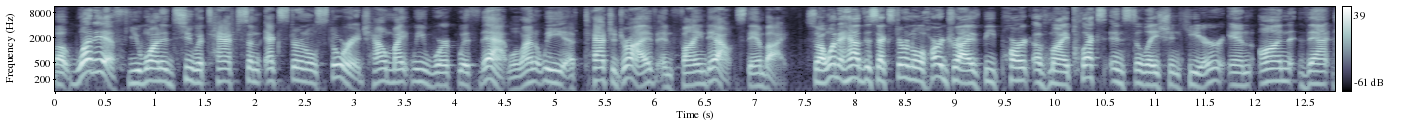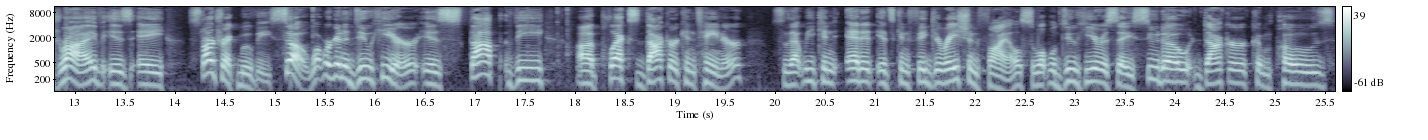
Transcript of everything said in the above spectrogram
But what if you wanted to attach some external storage? How might we work with that? Well, why don't we attach a drive and find out. Stand by. So I want to have this external hard drive be part of my Plex installation here, and on that drive is a Star Trek movie. So what we're going to do here is stop the uh, Plex Docker container. so that we can edit its configuration file. So what we'll do here is say sudo docker compose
